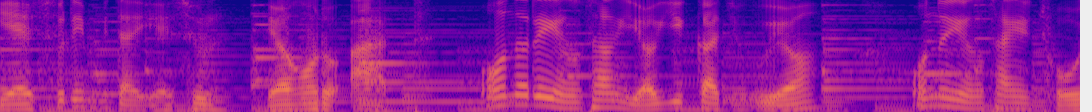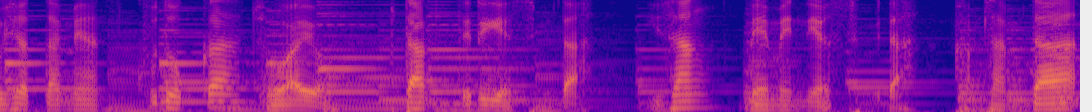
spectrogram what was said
예술입니다 예술 영어로 아트 오늘의 영상은 여기까지고요 오늘 영상이 좋으셨다면 구독과 좋아요 부탁드리겠습니다. 이상 매맨이었습니다. 감사합니다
